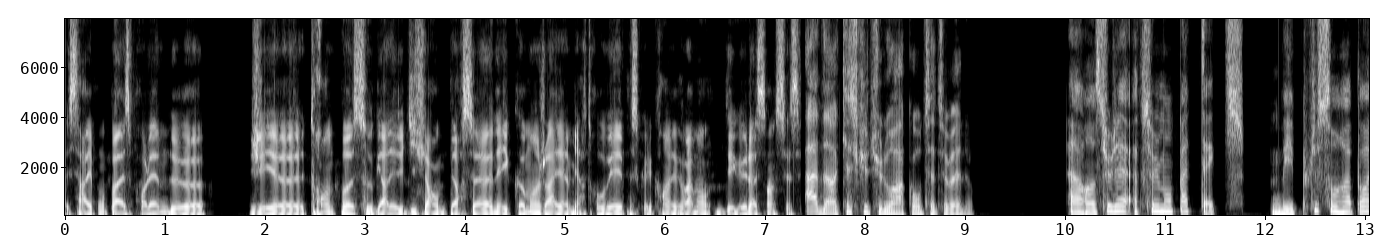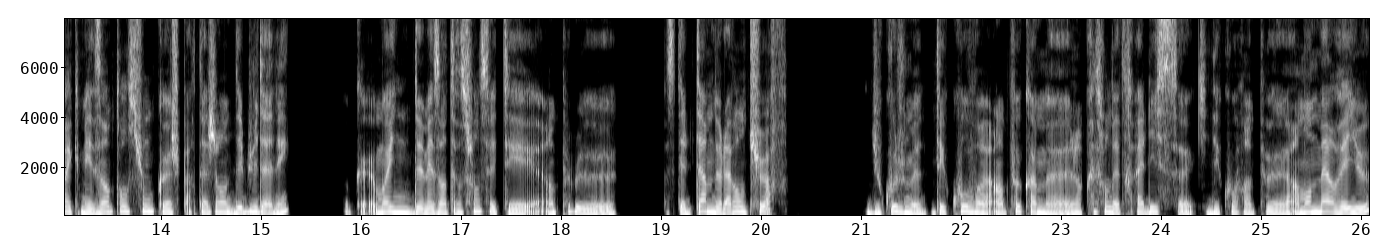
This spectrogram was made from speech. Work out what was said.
ça répond pas à ce problème de euh, j'ai euh, 30 postes sauvegardés de différentes personnes et comment j'arrive à m'y retrouver parce que l'écran est vraiment dégueulasse. Hein. C'est- Anne, qu'est-ce que tu nous racontes cette semaine? Alors, un sujet absolument pas tech, mais plus en rapport avec mes intentions que je partageais en début d'année. Donc, euh, moi, une de mes intentions, c'était un peu le, c'était le terme de l'aventure. Du coup, je me découvre un peu comme, euh, j'ai l'impression d'être Alice euh, qui découvre un peu euh, un monde merveilleux.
